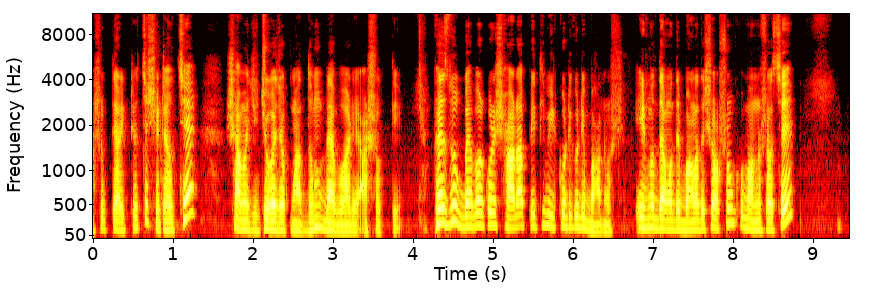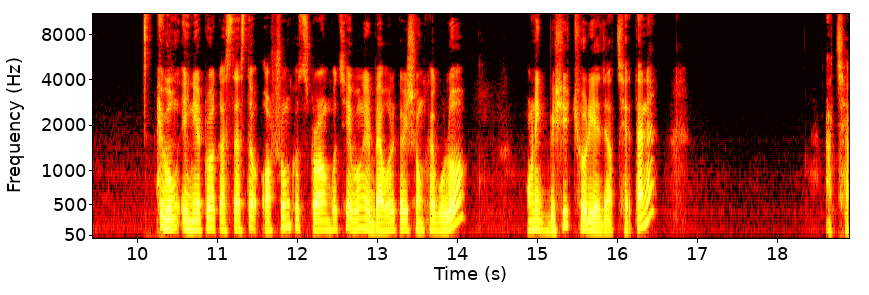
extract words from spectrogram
আসক্তি আরেকটি হচ্ছে, সেটা হচ্ছে সামাজিক যোগাযোগ মাধ্যম ব্যবহারে আসক্তি। ফেসবুক ব্যবহার করে সারা পৃথিবীর কোটি কোটি মানুষ। এর মধ্যে আমাদের বাংলাদেশে অসংখ্য মানুষ আছে এবং এই নেটওয়ার্ক আস্তে আস্তে অসংখ্য স্ট্রং হচ্ছে এবং এর ব্যবহারকারী সংখ্যাগুলো অনেক বেশি ছড়িয়ে যাচ্ছে, তাই না? আচ্ছা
